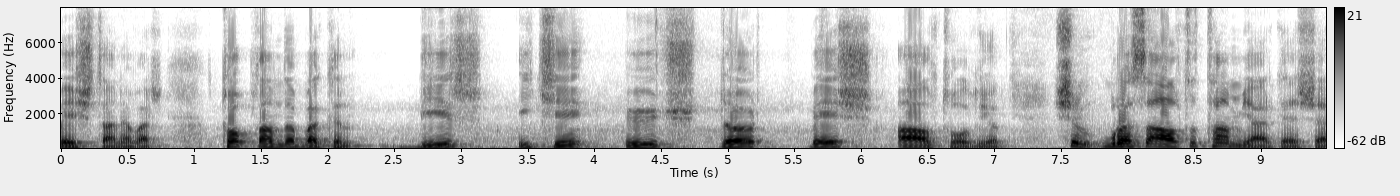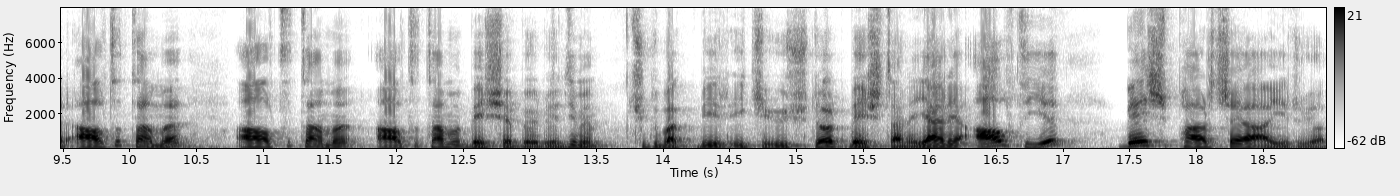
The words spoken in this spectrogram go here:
beş tane var. Toplamda bakın 1, 2, 3, 4, 5, 6 oluyor. Şimdi burası 6 tam ya arkadaşlar. 6 tamı 6 tamı 6 tamı 5'e bölüyor değil mi? Çünkü bak 1, 2, 3, 4, 5 tane. Yani 6'yı 5 parçaya ayırıyor.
